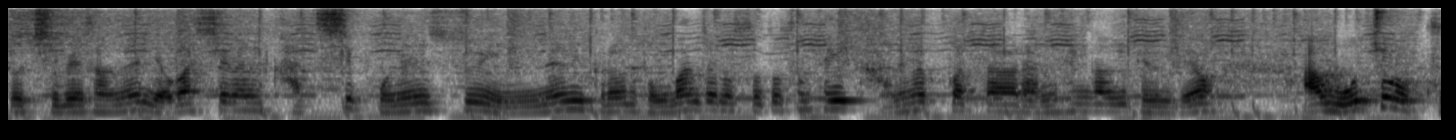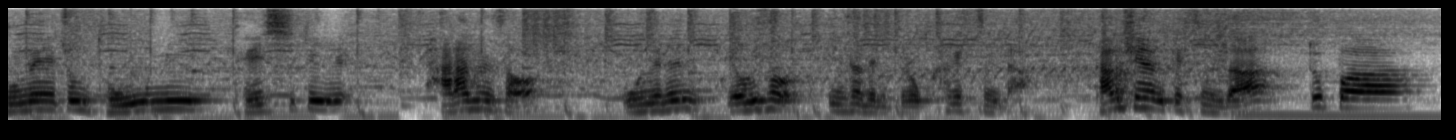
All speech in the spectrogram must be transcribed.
또 집에서는 여가 시간을 같이 보낼 수 있는 그런 동반자로서도 선택이 가능할 것 같다라는 생각이 드는데요 아 모쪼록 구매에 좀 도움이 되시길 바라면서 오늘은 여기서 인사드리도록 하겠습니다. 다음 시간에 뵙겠습니다. 뚝바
